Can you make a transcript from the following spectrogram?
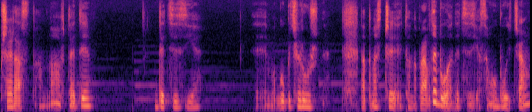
przerasta. No a wtedy decyzje mogą być różne. Natomiast czy to naprawdę była decyzja samobójcza?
